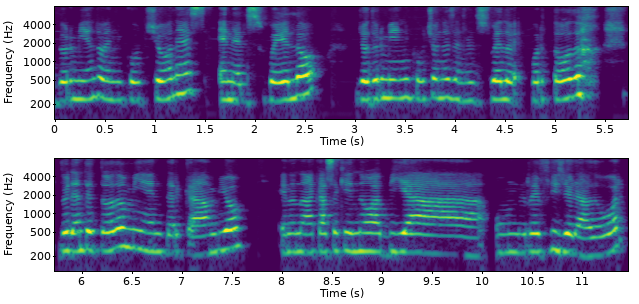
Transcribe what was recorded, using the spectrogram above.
durmiendo en colchones en el suelo. Yo dormí en colchones en el suelo por todo, durante todo mi intercambio en una casa que no había un refrigerador.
